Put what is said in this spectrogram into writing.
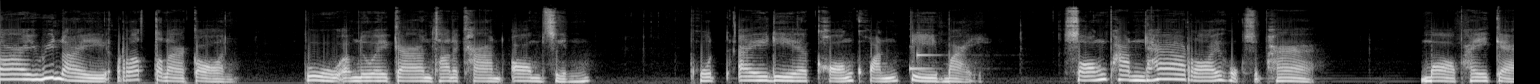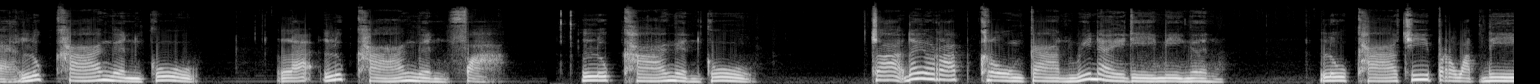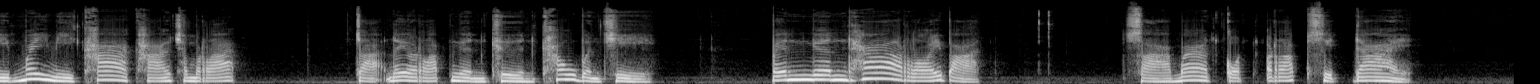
นายวินัยรัตนากร ผู้อำนวยการธนาคารออมสินผุดไอเดียของขวัญปีใหม่ 2565 มอบให้แก่ลูกค้าเงินกู้ และลูกค้าเงินฝาก ลูกค้าเงินกู้ จะได้รับโครงการวินัยดีมีเงิน ลูกค้าที่ประวัติดีไม่มีค่าค้างชำระ จะได้รับเงินคืนเข้าบัญชี เป็นเงิน 500 บาท สามารถกดรับสิทธิ์ได้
